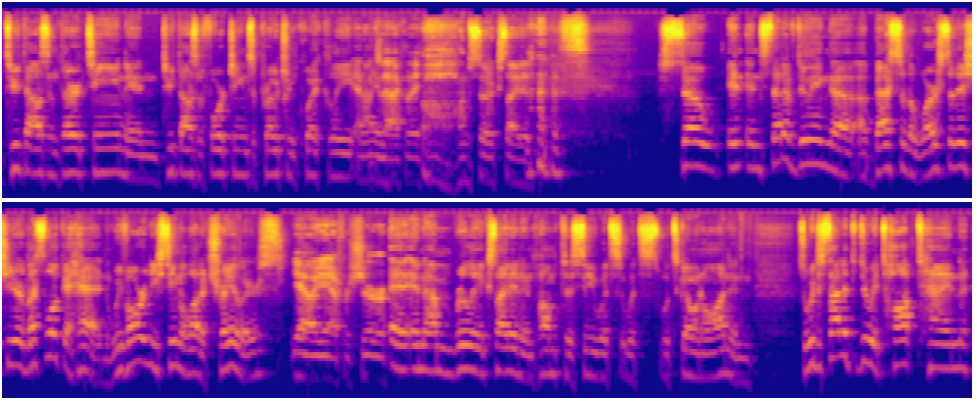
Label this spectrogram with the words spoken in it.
2013 and 2014 is approaching quickly, and I exactly. Am, oh, I'm so excited. so in, instead of doing a, a, best of the worst of this year, let's look ahead. We've already seen a lot of trailers. Yeah, oh, yeah, for sure. And, and I'm really excited and pumped to see what's what's what's going on. And so we decided to do a top 10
